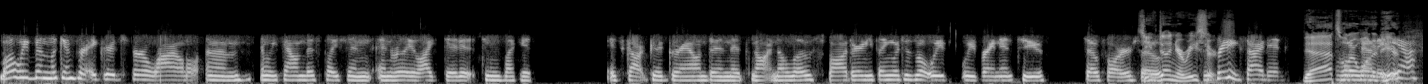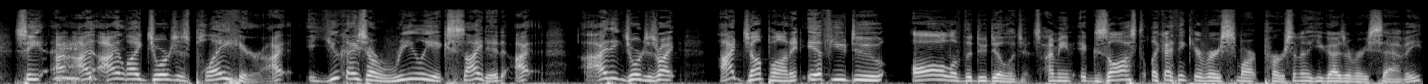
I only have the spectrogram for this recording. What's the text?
Well, we've been looking for acreage for a while, um, and we found this place and, and really liked it. It seems like it's it's got good ground and it's not in a low spot or anything, which is what we've we've ran into so far. So, So you've done your research. pretty excited. Yeah, that's what I wanted to hear. yeah. See, I, I, I like George's play here. I you guys are really excited. I I think George is right. I jump on it if you do all of the due diligence. I mean, exhaust. Like I think you're a very smart person. I think you guys are very savvy.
